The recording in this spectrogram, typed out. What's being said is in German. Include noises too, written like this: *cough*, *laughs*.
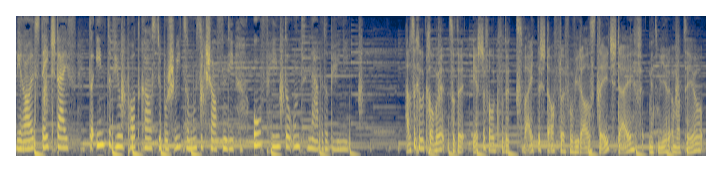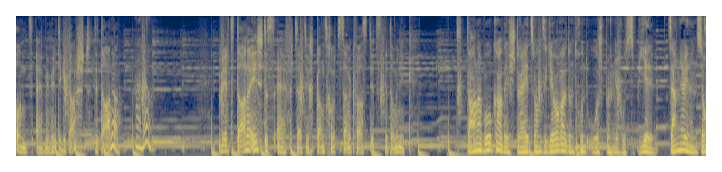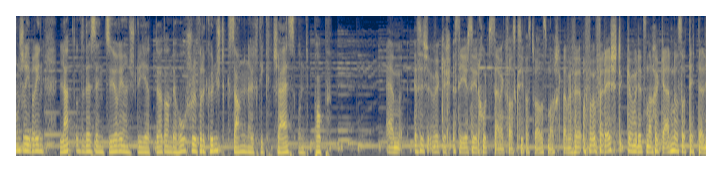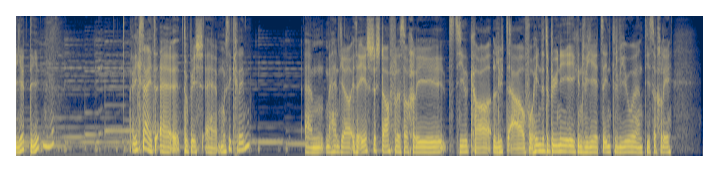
Viral Stage Dive, der Interview-Podcast über Schweizer Musikschaffende auf, hinter und neben der Bühne. Herzlich willkommen zu der ersten Folge von der zweiten Staffel von Viral Stage Dive mit mir, Matteo, und äh, meinem heutigen Gast, der Dana. Hallo. Wer die Dana ist, das äh, erzählt euch ganz kurz zusammengefasst jetzt der Dominik. Dana Burkhardt ist 23 Jahre alt und kommt ursprünglich aus Biel. Sängerin und Songschreiberin lebt unterdessen in Zürich und studiert dort an der Hochschule für Kunst Gesang in Richtung Jazz und Pop. Ähm, es ist wirklich sehr, sehr kurz zusammengefasst gewesen, was du alles machst. Ich glaube, auf, auf den Rest gehen wir jetzt nachher gerne noch so detailliert ein. Ja. Wie gesagt, äh, du bist äh, Musikerin. Ähm, wir haben ja in der ersten Staffel so ein bisschen das Ziel gehabt, Leute auch von hinter der Bühne irgendwie zu interviewen und die so ein bisschen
